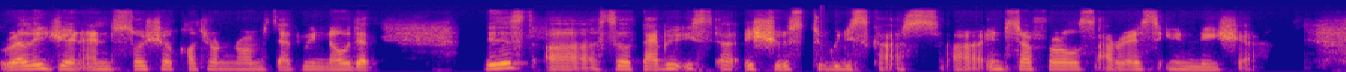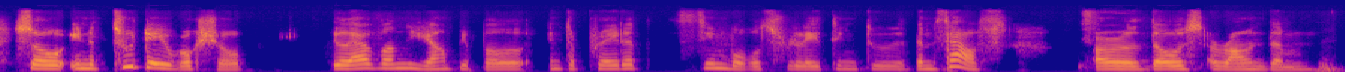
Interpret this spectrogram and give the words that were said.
religion, and social cultural norms that we know that this is uh, still taboo is, uh, issues to be discussed uh, in several areas in Indonesia. So in a two-day workshop, 11 young people interpreted symbols relating to themselves or those around them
